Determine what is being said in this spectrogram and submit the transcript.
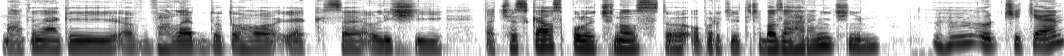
Máte nějaký vhled do toho, jak se liší ta česká společnost oproti třeba zahraničním? Mm, určitě.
